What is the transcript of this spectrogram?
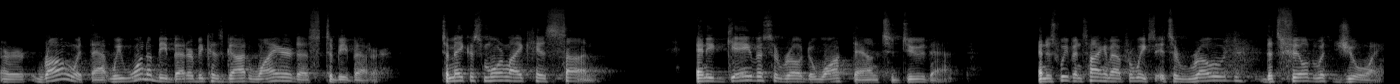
or wrong with that. We want to be better because God wired us to be better, to make us more like his son. And he gave us a road to walk down to do that. And as we've been talking about for weeks, it's a road that's filled with joy.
